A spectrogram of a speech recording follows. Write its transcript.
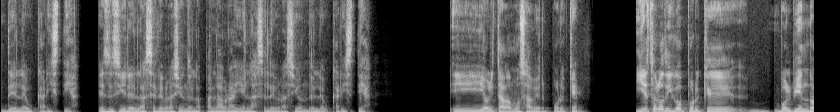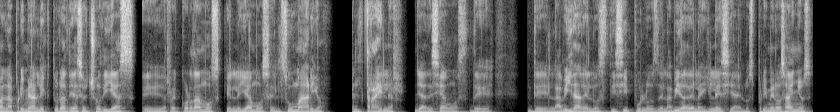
de la Eucaristía, es decir, en la celebración de la palabra y en la celebración de la Eucaristía. Y ahorita vamos a ver por qué. Y esto lo digo porque volviendo a la primera lectura de hace ocho días, eh, recordamos que leíamos el sumario, el tráiler, ya decíamos, de, de la vida de los discípulos, de la vida de la iglesia en los primeros años.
